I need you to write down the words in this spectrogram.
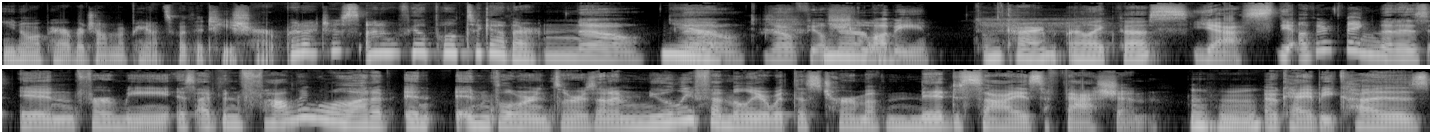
you know, a pair of pajama pants with a t shirt, but I just, I don't feel pulled together. No, Yeah. no, no, feel No. schlubby. Okay. I like this. Yes. The other thing that is in for me is I've been following a lot of in- influencers and I'm newly familiar with this term of mid size fashion. Mm-hmm. Okay. Because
